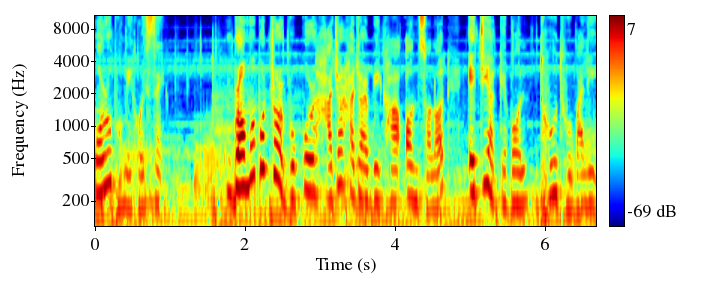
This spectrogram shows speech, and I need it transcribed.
মৰুভূমি হৈছে। ব্ৰহ্মপুত্ৰৰ বুকুৰ হাজাৰ হাজাৰ বিঘা অঞ্চলত এতিয়া কেৱল ধু ধু বালি।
